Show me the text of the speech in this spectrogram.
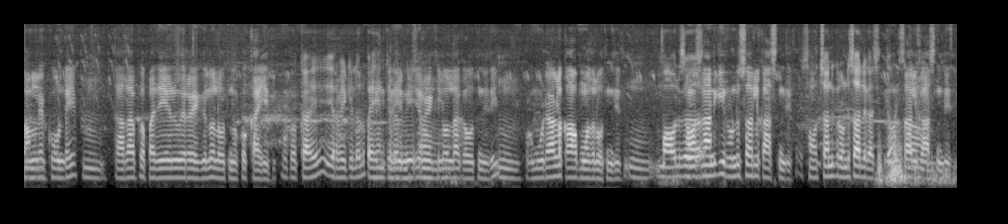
తొనలు ఎక్కువ ఉంటాయి. దాదాపుగా పదిహేను ఇరవై కిలోలు అవుతుంది ఒక్కొక్క కాయ ఇది. ఒక్కొక్క కాయ ఇరవై కిలోలు పదిహేను కిలోలు. ఇరవై కిలోల దాకా అవుతుంది ఇది. ఒక మూడేళ్ళ కాపు మొదలవుతుంది ఇది. మామూలుగా సంవత్సరానికి రెండు సార్లు కాస్తుంది సంవత్సరానికి రెండు సార్లు కాసిద్ది? రెండు సార్లు కాస్తుంది ఇది.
